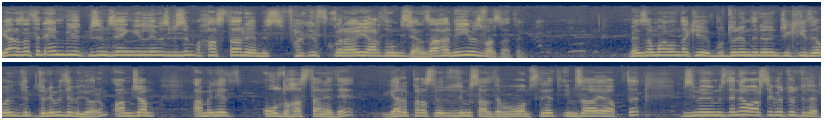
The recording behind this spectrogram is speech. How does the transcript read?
Yani zaten en büyük bizim zenginliğimiz bizim hastanemiz, fakir fukaraya yardımımız yani. Zaten neyimiz var zaten. Ben zamanındaki bu dönemden önceki dönemi de biliyorum. Amcam ameliyat oldu hastanede. Yarı parasını ödediğimiz halde babam senet imzaya yaptı. Bizim evimizde ne varsa götürdüler.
